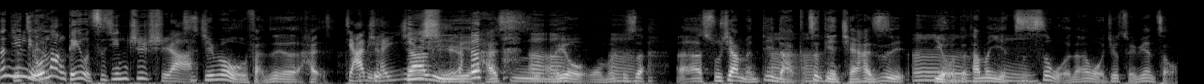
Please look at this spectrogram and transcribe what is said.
那您流浪得有资金支持啊？资金嘛，我反正还家里还家里 还是没有，我们不是。呃，书香门第的，这点钱还是有的，他们也支持我，那我就随便走。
